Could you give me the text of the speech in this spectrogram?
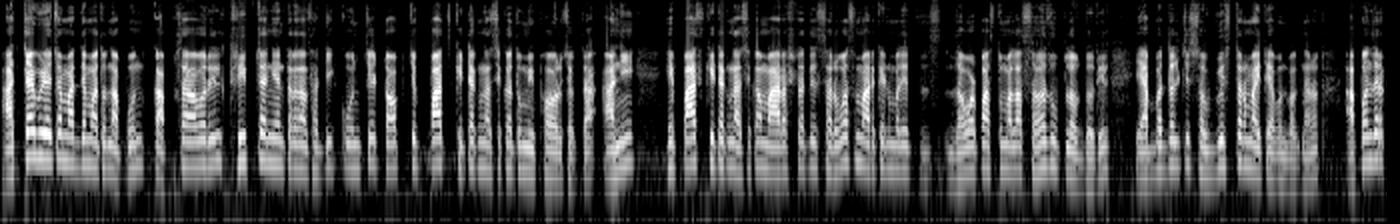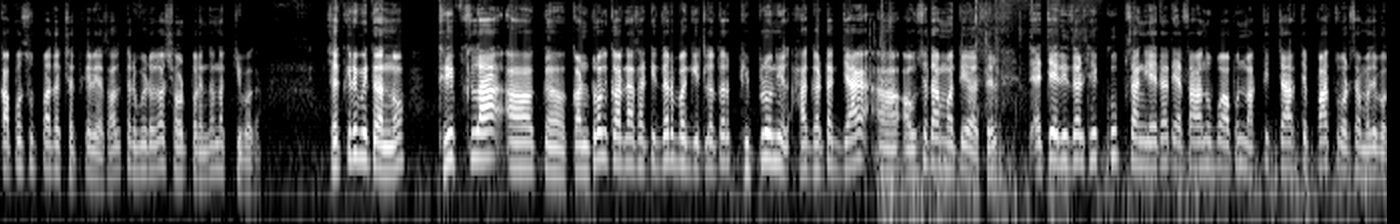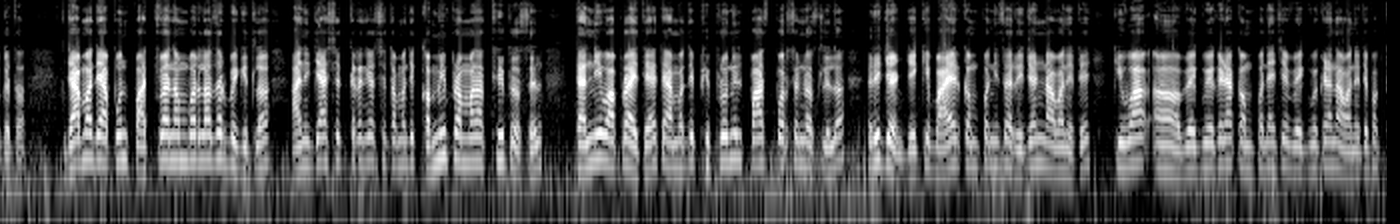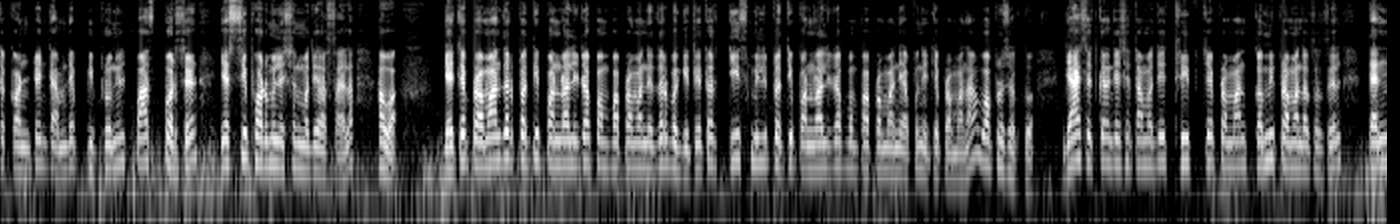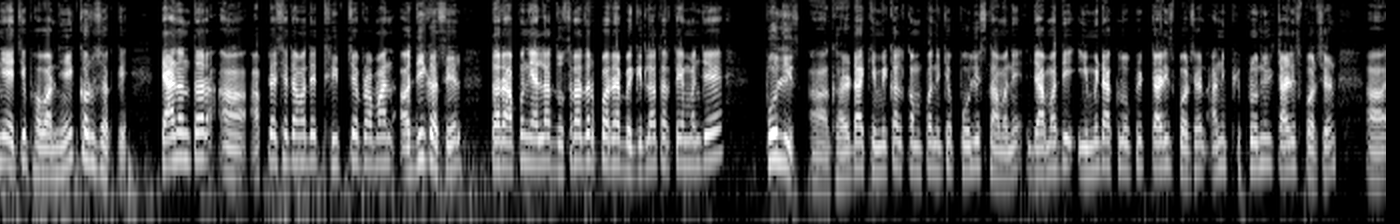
आजच्या व्हिडिओच्या माध्यमातून आपण कापसावरील थ्रिपच्या नियंत्रणासाठी कोणते टॉपचे पाच कीटकनाशकं तुम्ही फवारू शकता? आणि हे पाच कीटकनाशकं महाराष्ट्रातील सर्वच मार्केटमध्ये जवळपास तुम्हाला सहज उपलब्ध होतील. याबद्दलची सविस्तर माहिती आपण बघणार आहोत. आपण जर कापूस उत्पादक शेतकरी असाल तर व्हिडिओला शॉर्टपर्यंत नक्की बघा. शेतकरी मित्रांनो थ्रिप्सला कंट्रोल करण्यासाठी जर बघितलं तर फिप्रोनिल हा घटक ज्या औषधामध्ये असेल त्याचे रिझल्ट हे खूप चांगले येतात. याचा अनुभव आपण मागच्या चार ते पाच वर्षामध्ये बघत आहोत. ज्यामध्ये आपण पाचव्या नंबरला जर बघितलं आणि ज्या शेतकऱ्यांच्या शेतामध्ये कमी प्रमाणात थ्रिप्स असेल त्यांनी वापरायचे आहे. त्यामध्ये फिप्रोनिल पाच पर्सेंट असलेलं रिजंट जे की बाहेर कंपनीचं रिजंट नावाने येते किंवा वेगवेगळ्या कंपन्याचे वेगवेगळ्या नावाने येते. फक्त कंटेंट त्यामध्ये फिप्रोनिल पाच पर्सेंट एस सी फॉर्म्युलेशनमध्ये असायला हवा. ज्याचे प्रमाण जर प्रति पंधरा लिटर पंपाप्रमाणे जर बघितले तर तीस मिली प्रति पंधरा लिटर पंपाप्रमाणे आपण याचे प्रमाण हा वापरू शकतो. ज्या शेतकऱ्यांच्या शेतामध्ये थ्रीपचे प्रमाण कमी प्रमाणात असेल त्यांनी याची फवारणीही करू शकते. त्यानंतर आपल्या शेतामध्ये थ्रिपचे प्रमाण अधिक असेल तर आपण याला दुसरा जर पर्याय बघितला तर ते म्हणजे पोलीस घरडा केमिकल कंपनीचे पोलीस नावाने ज्यामध्ये इमिडा क्लोप्रिट चाळीस पर्सेंट आणि फिप्रोनिल चाळीस पर्सेंट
